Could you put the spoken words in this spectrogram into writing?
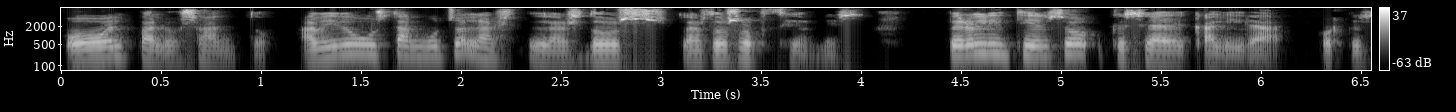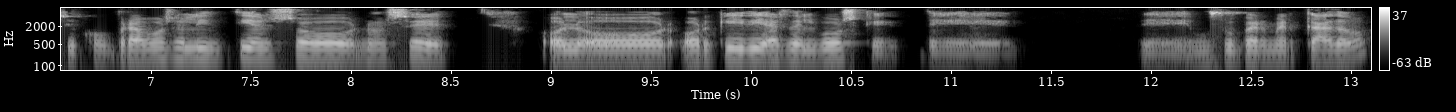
o el palo santo. A mí me gustan mucho las, las, dos, las dos opciones, pero el incienso que sea de calidad, porque si compramos el incienso, no sé, olor orquídeas del bosque de, de un supermercado,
